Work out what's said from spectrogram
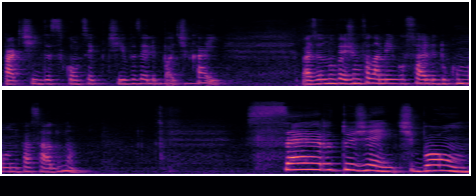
partidas consecutivas ele pode cair. Mas eu não vejo um Flamengo sólido como ano passado, não. Certo, gente. Bom,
